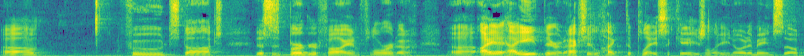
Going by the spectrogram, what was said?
Um, food stocks. This is BurgerFi in Florida. Uh, I, I, eat there and I actually like the place occasionally. You know what I mean? So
